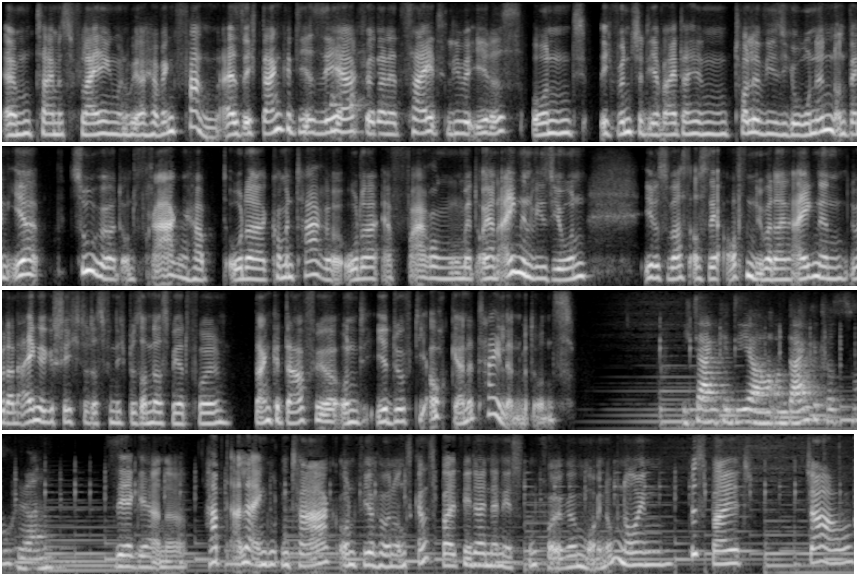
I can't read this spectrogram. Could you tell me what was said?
Ähm, time is flying when we are having fun. Also ich danke dir sehr für deine Zeit, liebe Iris, und ich wünsche dir weiterhin tolle Visionen. Und wenn ihr zuhört und Fragen habt oder Kommentare oder Erfahrungen mit euren eigenen Visionen. Iris, warst auch sehr offen über, deinen eigenen, über deine eigene Geschichte. Das finde ich besonders wertvoll. Danke dafür und ihr dürft die auch gerne teilen mit uns. Ich danke dir und danke fürs Zuhören. Sehr gerne. Habt alle einen guten Tag und wir hören uns ganz bald wieder in der nächsten Folge Moin um 9. Bis bald. Ciao.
